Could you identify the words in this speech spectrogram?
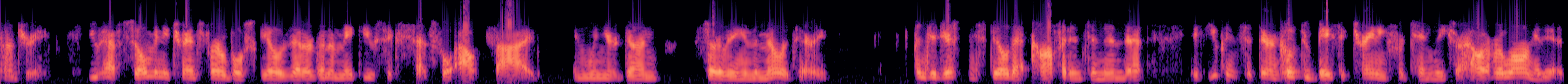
country, you have so many transferable skills that are going to make you successful outside and when you're done serving in the military. And to just instill that confidence in them that if you can sit there and go through basic training for 10 weeks or however long it is,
